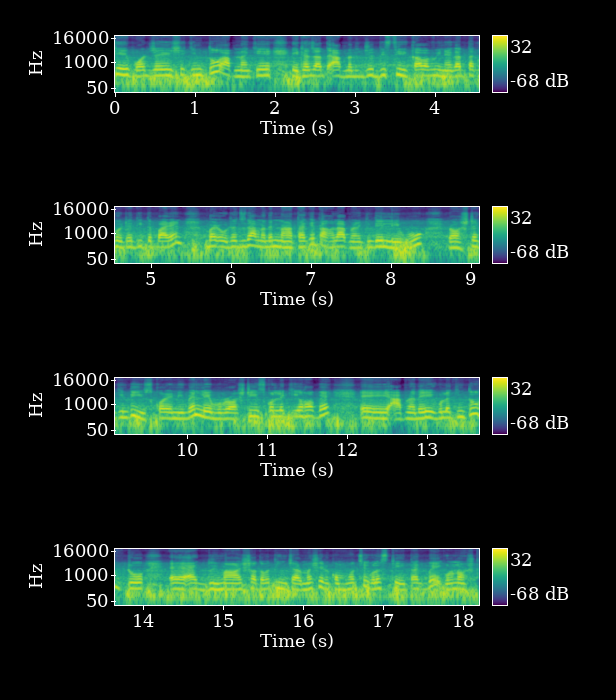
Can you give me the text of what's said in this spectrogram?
সেই পর্যায়ে এসে কিন্তু আপনাকে এটা যাতে আপনাদের যদি সিরকা বা ভিনেগার থাকে, ওইটা দিতে পারেন। বাট ওটা যদি আপনাদের না থাকে, তাহলে আপনারা কিন্তু এই লেবু রসটা কিন্তু ইউজ করে নেবেন। লেবুর রসটা ইউজ করলে কী হবে? এই আপনাদের এগুলো কিন্তু একটু এক, দুই মাস অথবা তিন, চার মাস এরকম হচ্ছে, এগুলো স্টে থাকবে, এগুলো নষ্ট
